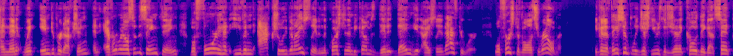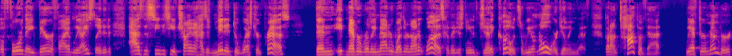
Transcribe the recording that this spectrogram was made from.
And then it went into production, and everyone else did the same thing before it had even actually been isolated. And the question then becomes, did it then get isolated afterward? Well, first of all, it's irrelevant because if they simply just use the genetic code they got sent before they verifiably isolated, as the CDC of China has admitted to Western press, then it never really mattered whether or not it was because they just needed the genetic code. So we don't know what we're dealing with. But on top of that, we have to remember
